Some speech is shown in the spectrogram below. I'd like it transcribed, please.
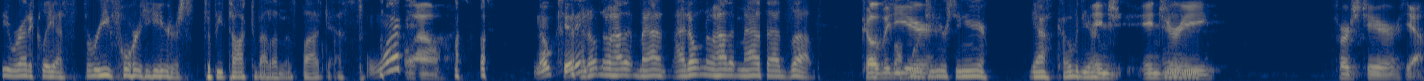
theoretically has three more years to be talked about on this podcast. What? Wow, No kidding. I don't know how that math. I don't know how that math adds up. COVID year, junior, senior year. Yeah, COVID year. inj- injury, first year. Yeah.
